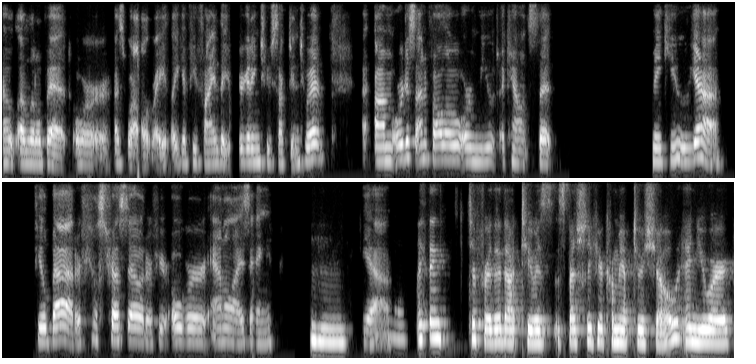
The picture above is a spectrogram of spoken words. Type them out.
a, a, little bit or as well, right? Like if you find that you're getting too sucked into it, um, or just unfollow or mute accounts that make you, yeah, feel bad or feel stressed out or if you're over analyzing Mm-hmm. Yeah. I think to further that too is especially if you're coming up to a show and you are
